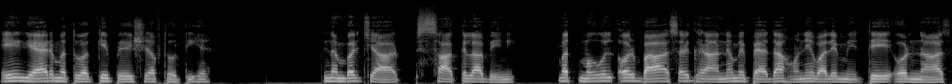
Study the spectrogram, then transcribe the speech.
एक गैर मतवक़ पेशरफ होती है। नंबर चार, साकला बेनी। मतमूल और बासर घरानों में पैदा होने वाले मेते और नाज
